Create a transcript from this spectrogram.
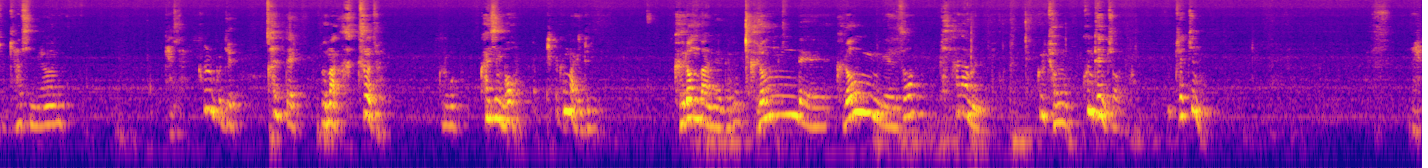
이렇게 하시면 괜찮아요. 그리고 이제 할 때 음악 확 틀어줘. 그리고 관심 뭐 그럼 아이들이 그런 반 애들은 그런 데 그런 데서 느끼고 그리고 저는 콘텐츠 됐지 뭐. 네,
